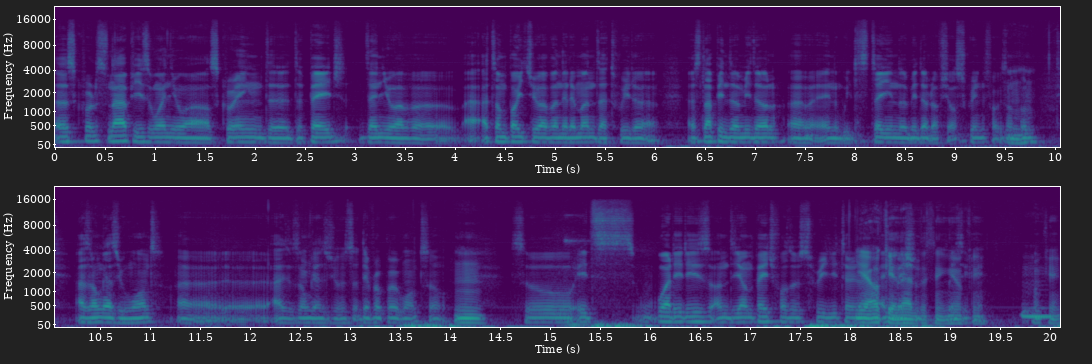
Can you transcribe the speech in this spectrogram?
a, a scroll snap is when you are scrolling the, the page, then you have a, a- at some point you have an element that will uh, snap in the middle uh, and will stay in the middle of your screen, for example, Mhm. as long as you want, uh, as long as you as a developer want. So Mm. so it's what it is on the home page for the three little Yeah, okay, that's the thing. basically. Okay, Mhm. okay.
